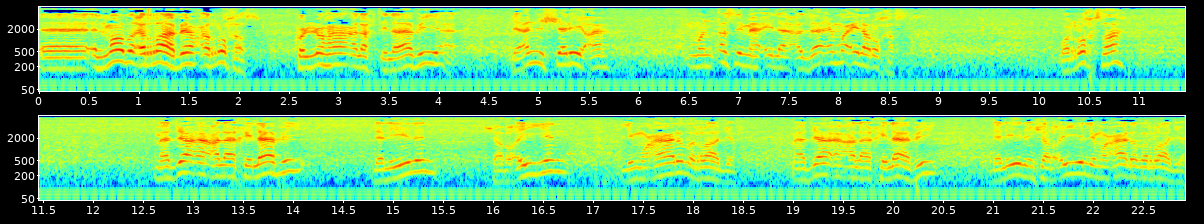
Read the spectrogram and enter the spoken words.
آه، الموضع الرابع الرخص. كلها على اختلاف لأن الشريعة منقسمة إلى عزائم وإلى رخص. والرخصة ما جاء على خلاف دليل شرعي لمعارض الراجح ما جاء على خلاف دليل شرعي لمعارض الراجح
